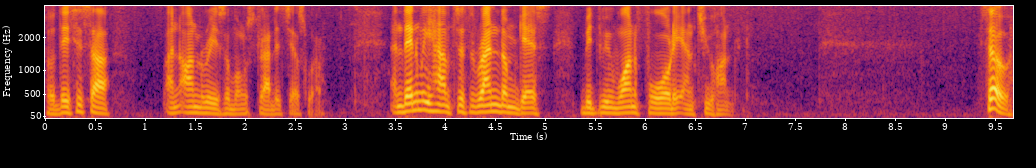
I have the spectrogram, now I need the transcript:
So this is a, an unreasonable strategy as well. And then we have just random guess between 140 and 200. So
